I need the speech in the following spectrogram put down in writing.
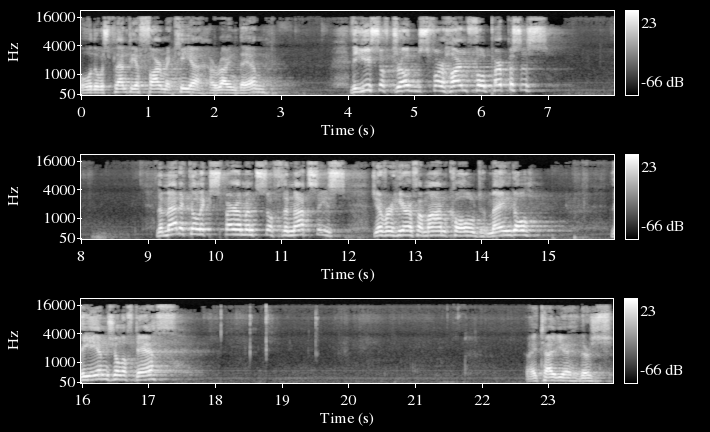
Oh, there was plenty of pharmakia around them. The use of drugs for harmful purposes. The medical experiments of the Nazis. Do you ever hear of a man called Mengele, the angel of death? I tell you, there's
